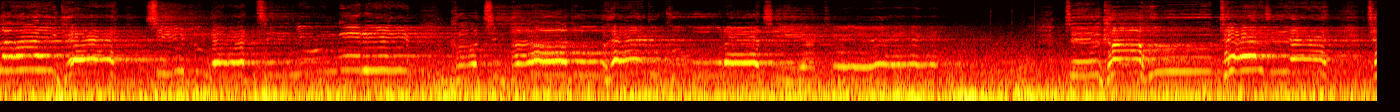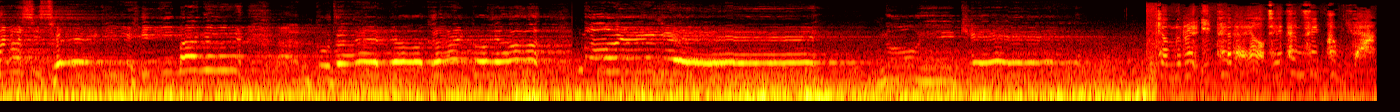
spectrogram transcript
나에게 질풍 같은 용기를 거친 파도에도 굴하지 않게. 뜨거운 대지에 다시 새길 희망을 안고 달려갈 거야 너에게. 너에게. 경로를 이탈하여 재탐색합니다.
